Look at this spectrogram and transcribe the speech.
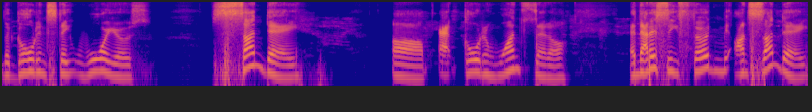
the Golden State Warriors Sunday um, at Golden One Center and that is the third on Sunday.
